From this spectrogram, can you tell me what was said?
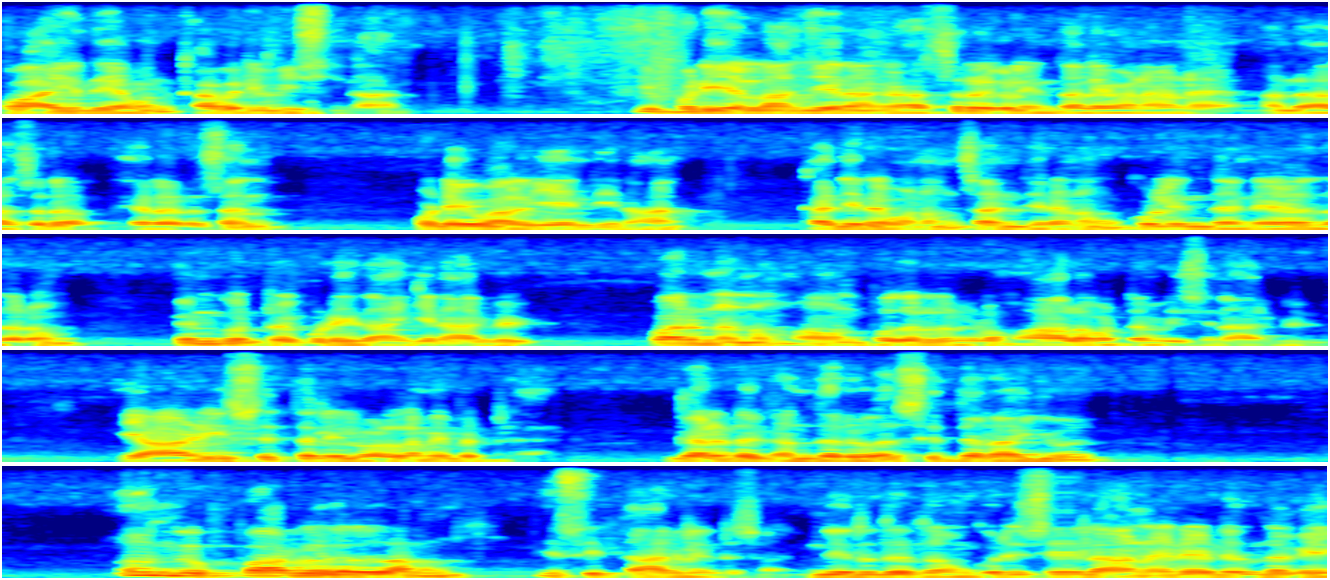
வாயு தேவன் கவரி வீசினான் இப்படியெல்லாம் செய்கிறாங்க அசுரர்களின் தலைவனான அந்த அசுர பேரரசன் உடைவாள் ஏந்தினான். கதிரவனும் சந்திரனும் குளிர்ந்த நிழல்தரும் வெண்குற்ற குடை தாங்கினார்கள். வருணனும் அவன் புதல்வர்களும் ஆலவட்டம் வீசினார்கள். யாழ் இசைத்தலில் வல்லமை பெற்ற கருட கந்தர்வர் சித்தராகியோர் அங்கு பாடல்கள் எல்லாம் இசைத்தார்கள் என்று சொன்னார் நிருதம் குறிசையிலான நெடுந்தகை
